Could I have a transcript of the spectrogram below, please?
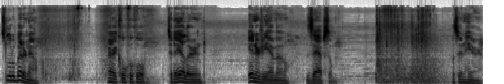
It's a little better now. All right, cool, cool, cool. Today I learned energy ammo zaps them. What's in here?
